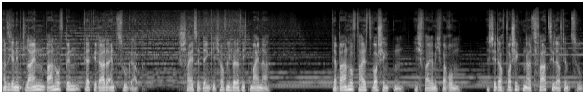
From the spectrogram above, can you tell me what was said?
Als ich an dem kleinen Bahnhof bin, fährt gerade ein Zug ab. Scheiße, denke ich, hoffentlich war das nicht meiner. Der Bahnhof heißt Washington. Ich frage mich warum. Es steht auch Washington als Fahrziel auf dem Zug.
